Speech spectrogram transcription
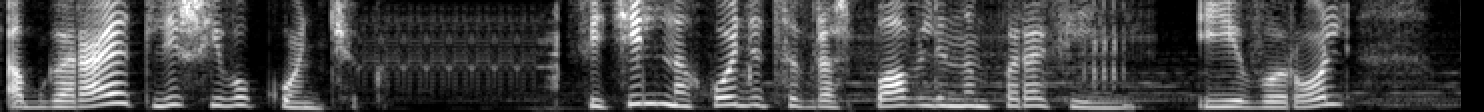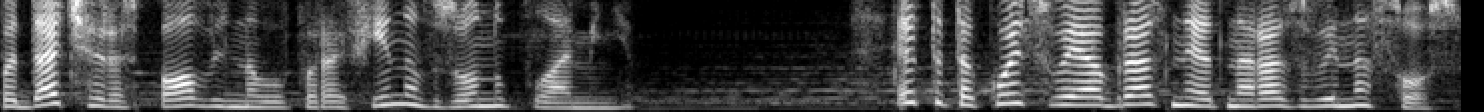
обгорает лишь его кончик. Фитиль находится в расплавленном парафине, и его роль – подача расплавленного парафина в зону пламени. Это такой своеобразный одноразовый насос.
